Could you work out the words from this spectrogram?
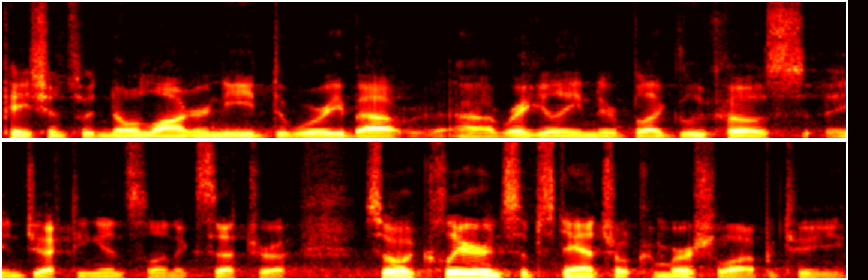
patients would no longer need to worry about uh, regulating their blood glucose, injecting insulin, et cetera. So a clear and substantial commercial opportunity.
